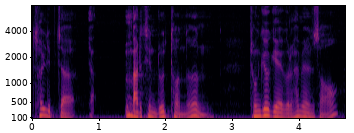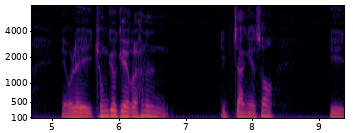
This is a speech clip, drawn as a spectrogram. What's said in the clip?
설립자 야- 마르틴 루터는 종교 개혁을 하면서 예, 원래 이 종교 개혁을 하는 입장에서 이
